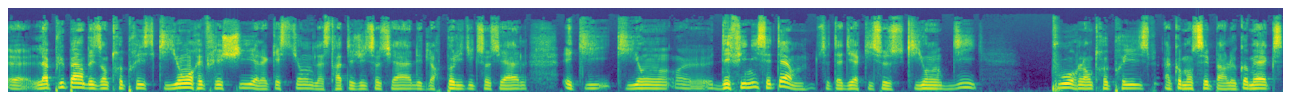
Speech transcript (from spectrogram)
Euh, la plupart des entreprises qui ont réfléchi à la question de la stratégie sociale et de leur politique sociale et qui, qui ont euh, défini ces termes, c'est-à-dire qui, se, qui ont dit pour l'entreprise, à commencer par le COMEX,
